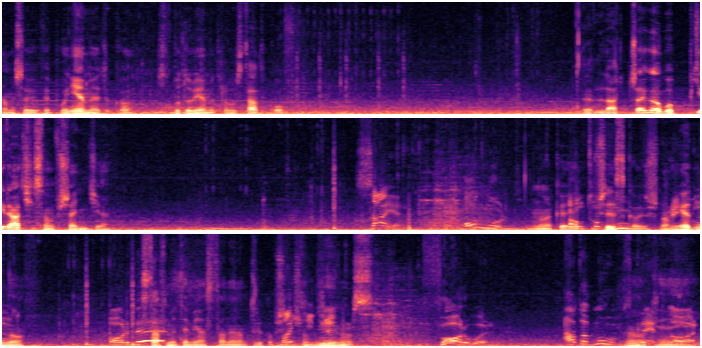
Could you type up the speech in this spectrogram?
A my sobie wypłyniemy, tylko zbudujemy trochę statków. Dlaczego? Bo piraci są wszędzie. No okej, of wszystko już nam jedno. Stawmy te miasta, one nam tylko przynoszą minus. Okej. lord!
